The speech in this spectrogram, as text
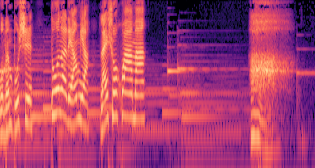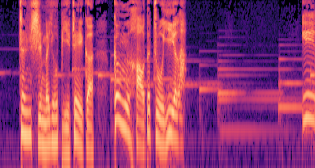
我们不是多了两秒来说话吗？啊，真是没有比这个更好的主意了！预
